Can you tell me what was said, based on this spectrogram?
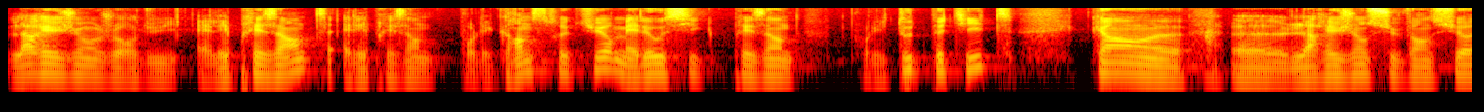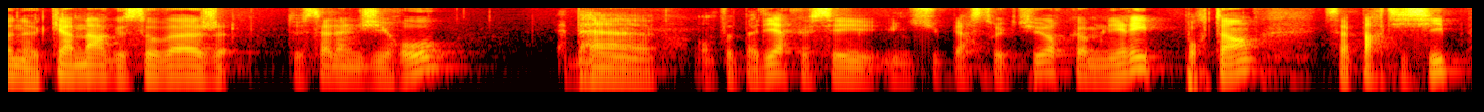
la région aujourd'hui, elle est présente. Elle est présente pour les grandes structures, mais elle est aussi présente pour les toutes petites. Quand euh, euh, la région subventionne Camargue Sauvage de Salingiro, eh ben, on ne peut pas dire que c'est une superstructure comme les RIP. Pourtant, ça participe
